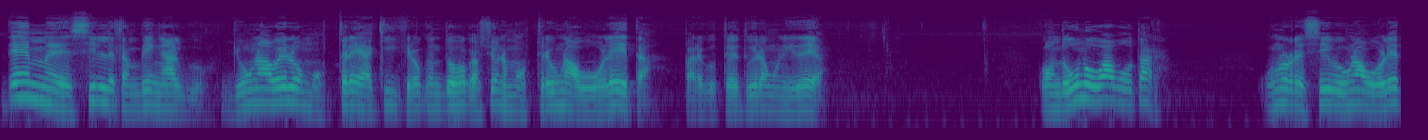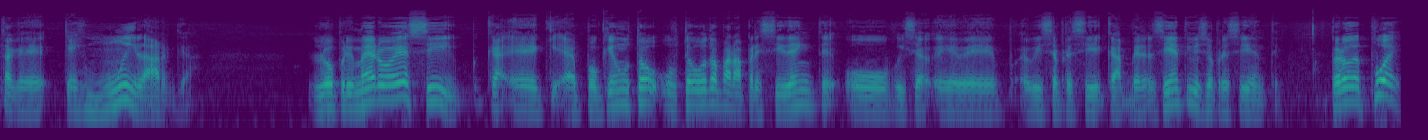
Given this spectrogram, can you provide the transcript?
Déjenme decirle también algo. Yo una vez lo mostré aquí, creo que en dos ocasiones mostré una boleta para que ustedes tuvieran una idea. Cuando uno va a votar, uno recibe una boleta que, es muy larga. Lo primero es, sí, eh, eh, por quién usted, vota para presidente o eh, vicepresidente y vicepresidente. Pero después,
